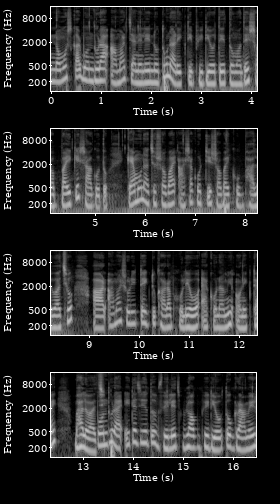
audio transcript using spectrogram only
নমস্কার বন্ধুরা, আমার চ্যানেলে নতুন আরেকটি ভিডিওতে তোমাদের সবাইকে স্বাগত। কেমন আছো সবাই? আশা করছি সবাই খুব ভালো আছো। আর আমার শরীরটা একটু খারাপ হলেও এখন আমি অনেকটাই ভালো আছি। বন্ধুরা, এটা যেহেতু ভিলেজ ব্লগ ভিডিও তো গ্রামের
